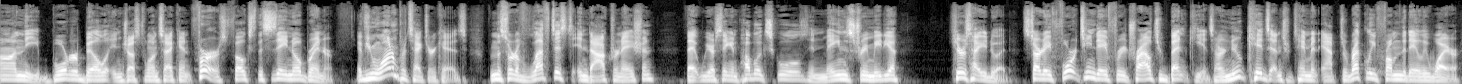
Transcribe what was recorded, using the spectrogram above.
on the border bill in just one second. First, folks, this is a no brainer. If you want to protect your kids from the sort of leftist indoctrination that we are seeing in public schools, in mainstream media, here's how you do it. Start a 14 day free trial to Bentkey. It's our new kids entertainment app directly from the Daily Wire.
